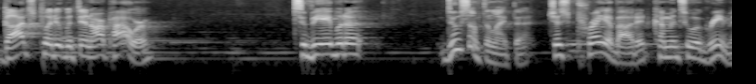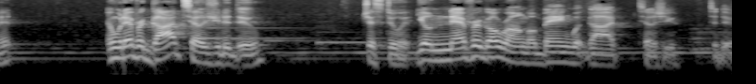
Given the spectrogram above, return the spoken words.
God's put it within our power to be able to do something like that. Just pray about it, come into agreement, and whatever God tells you to do, just do it. You'll never go wrong obeying what God tells you to do.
